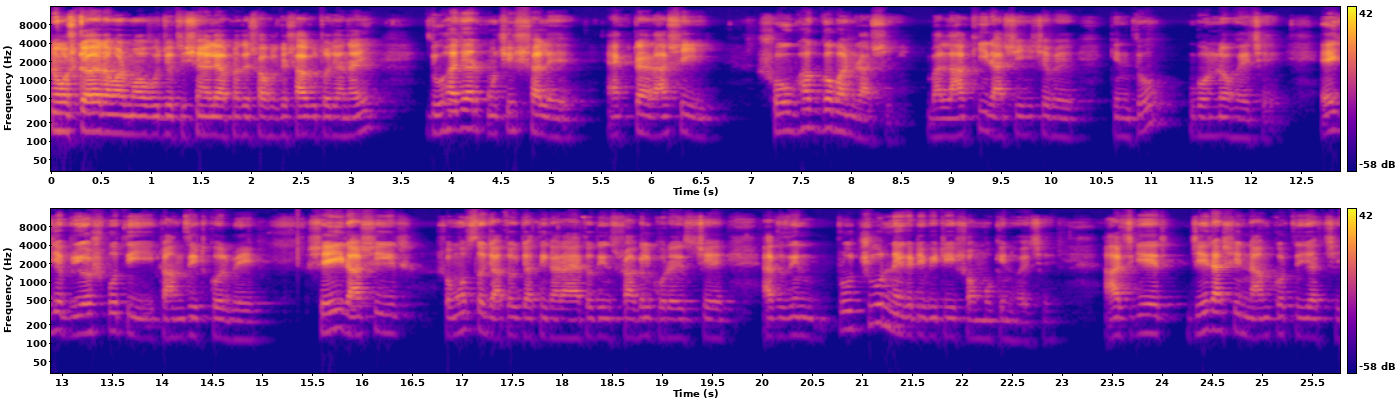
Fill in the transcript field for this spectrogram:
নমস্কার, আমার মহাবুর জ্যোতিষ চ্যানেলে আপনাদের সকলকে স্বাগত জানাই। দু হাজার পঁচিশ সালে একটা রাশি সৌভাগ্যবান রাশি বা লাকি রাশি হিসেবে কিন্তু গণ্য হয়েছে। এই যে বৃহস্পতি ট্রানজিট করবে, সেই রাশির সমস্ত জাতক জাতিকারা এতদিন স্ট্রাগল করে এসছে, এতদিন প্রচুর নেগেটিভিটির সম্মুখীন হয়েছে। আজকের যে রাশির নাম করতে যাচ্ছি,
